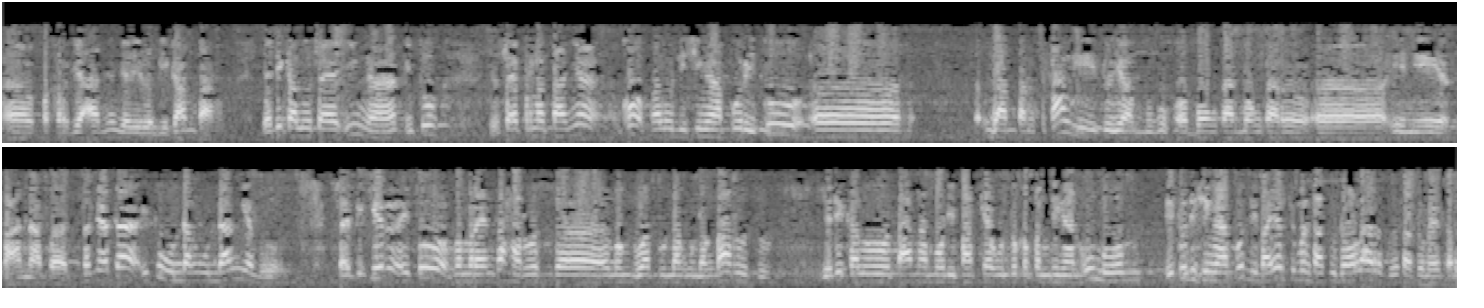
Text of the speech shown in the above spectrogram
uh, pekerjaannya jadi lebih gampang. Jadi kalau saya ingat itu saya pernah tanya kok kalau di Singapura itu uh, gampang sekali itu ya bongkar-bongkar ini tanah ternyata itu undang-undangnya bu saya pikir itu pemerintah harus uh, membuat undang-undang baru tuh. Jadi kalau tanah mau dipakai untuk kepentingan umum, itu di Singapura dibayar cuma satu dolar tuh satu meter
